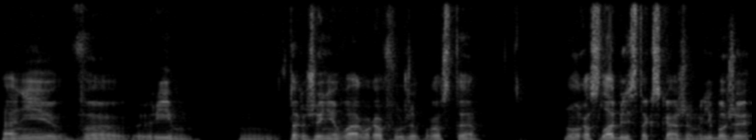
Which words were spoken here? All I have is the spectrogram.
они в Рим вторжение варваров уже просто, ну, расслабились, так скажем. Либо же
